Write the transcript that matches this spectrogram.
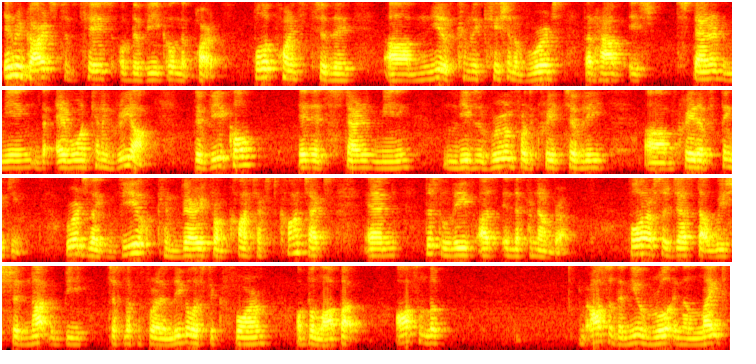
In regards to the case of the vehicle in the park, Fuller points to the um, need of communication of words that have a standard meaning that everyone can agree on. The vehicle, in its standard meaning, leaves room for the creativity, um, creative thinking. Words like vehicle can vary from context to context, and this leaves us in the penumbra. Fuller suggests that we should not be just looking for a legalistic form of the law, but also look, but also the new rule in the light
